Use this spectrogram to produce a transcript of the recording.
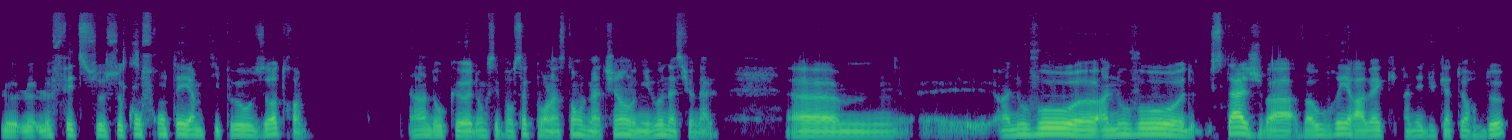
le, fait de se, confronter un petit peu aux autres. Hein, donc, euh, donc c'est pour ça que pour l'instant, on le maintient au niveau national. Euh, un nouveau, euh, nouveau stage va, ouvrir avec un éducateur 2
